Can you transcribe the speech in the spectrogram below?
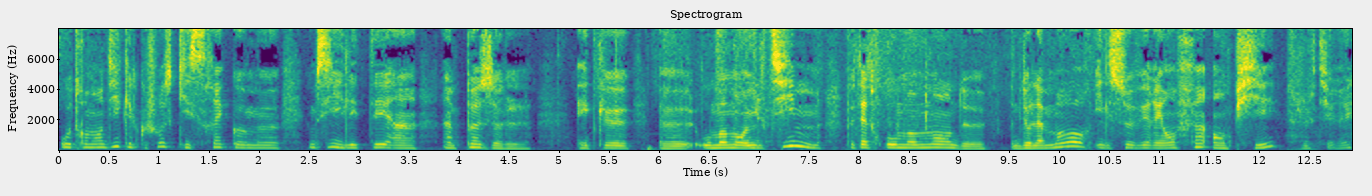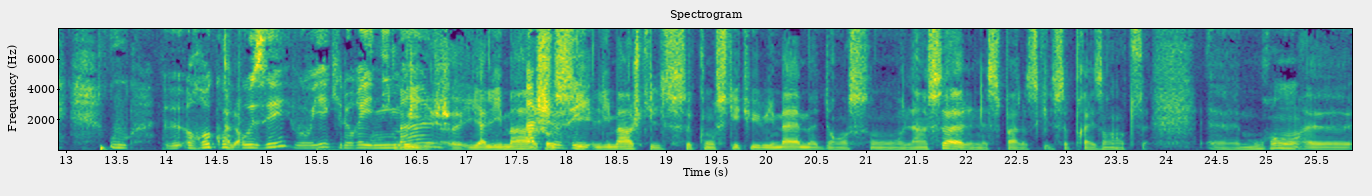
Autrement dit, quelque chose qui serait comme, euh, comme s'il était un, un puzzle et que euh, au moment ultime, peut-être au moment de, de la mort, il se verrait enfin en pied, je dirais, ou euh, recomposé. vous voyez qu'il aurait une image. Oui, il y a l'image aussi, l'image qu'il se constitue lui-même dans son linceul, n'est-ce pas, lorsqu'il se présente euh, mourant, euh,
